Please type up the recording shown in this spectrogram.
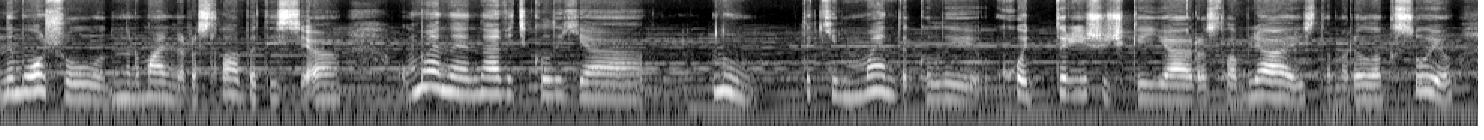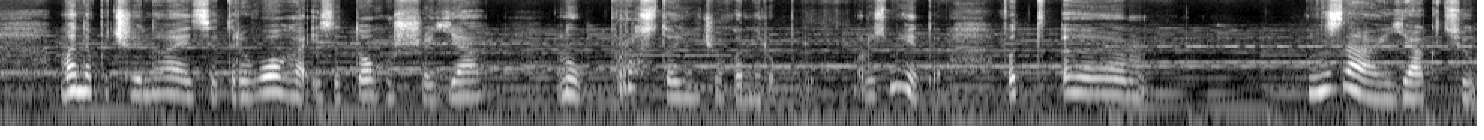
не можу нормально розслабитися. У мене навіть коли я ну, такі моменти, коли хоч трішечки я розслабляюсь, там релаксую, в мене починається тривога із-за того, що я ну, просто нічого не роблю. Розумієте? От е, не знаю, як цю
